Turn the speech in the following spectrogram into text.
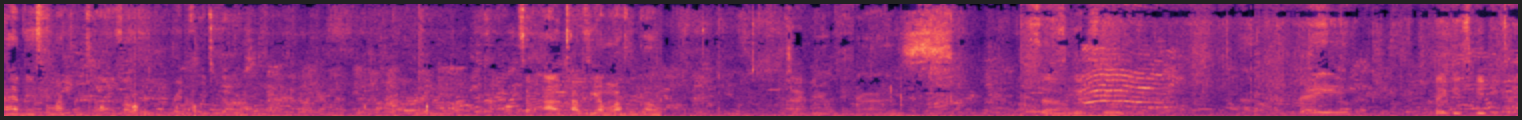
I have these for my friend's. So I'm ready for it to go. So I'll talk to y'all when my food comes. Check these fries. So, hey, they be speaking to me.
